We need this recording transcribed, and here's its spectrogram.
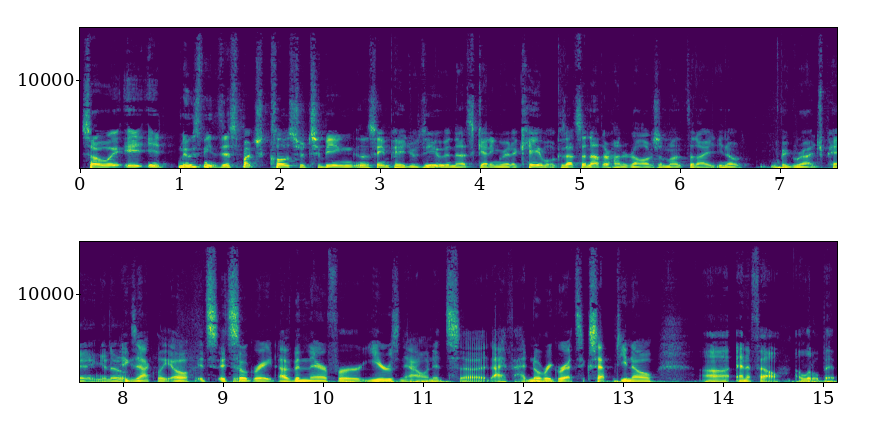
so it, it moves me this much closer to being on the same page with you, and that's getting rid of cable because that's another hundred dollars a month that I, you know, begrudge paying. You know, Exactly. Oh, it's it's so great. I've been there for years now, and it's uh, I've had no regrets except you know uh, NFL a little bit,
